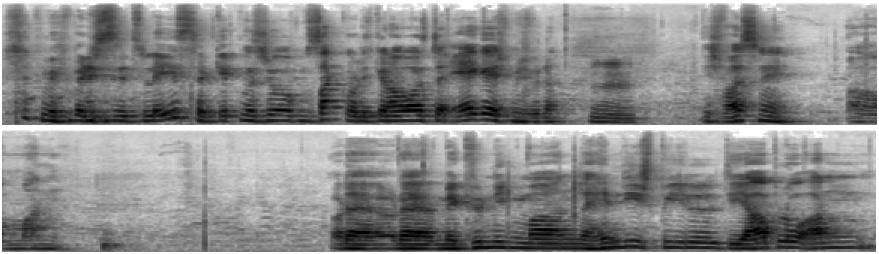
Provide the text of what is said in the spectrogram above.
wenn ich es jetzt lese, dann geht mir das schon auf den Sack, weil ich genau weiß, da ärgere ich mich wieder. Hm. Ich weiß nicht. Oh Mann. Oder, oder wir kündigen mal ein Handyspiel Diablo an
